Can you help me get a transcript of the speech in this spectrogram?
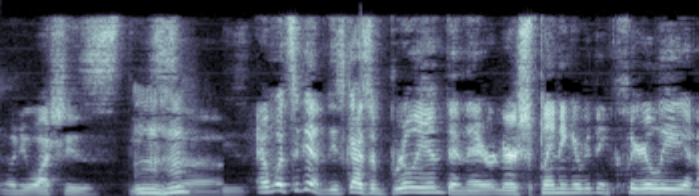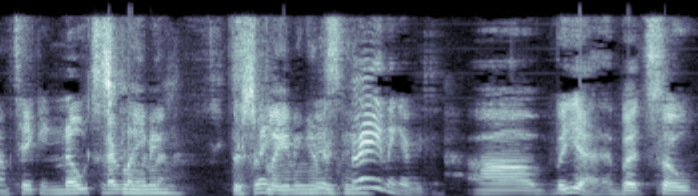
when you watch these. these, Mhm. uh, these and once again, these guys are brilliant and they're they're explaining everything clearly, and I'm taking notes and everything. like. Explaining. They're explaining everything. They're explaining everything. Um, but yeah, but so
